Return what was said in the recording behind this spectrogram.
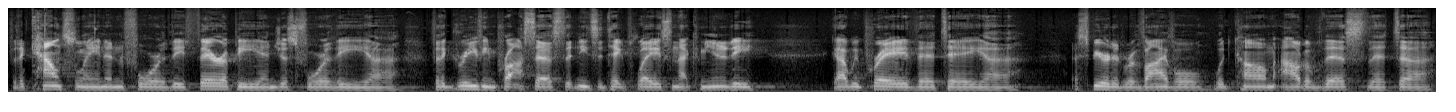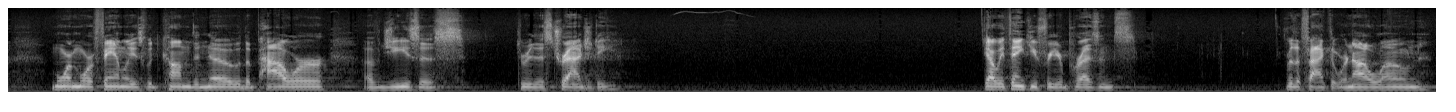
for the counseling, and for the therapy, and just for the, uh, for the grieving process that needs to take place in that community. God, we pray that a, uh, a spirited revival would come out of this, that. Uh, more and more families would come to know the power of Jesus through this tragedy. God, we thank you for your presence, for the fact that we're not alone.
